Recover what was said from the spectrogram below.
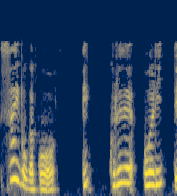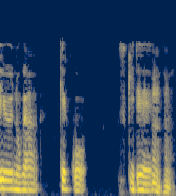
最後がこう、え、これで終わり？っていうのが結構好きで、うん、うん。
